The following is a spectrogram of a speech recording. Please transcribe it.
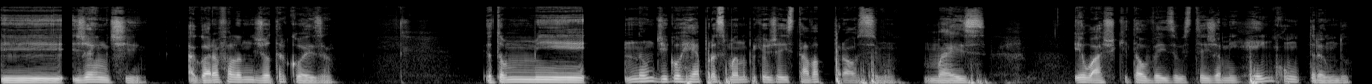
E, gente, agora falando de outra coisa. Eu tô me. Não digo reaproximando porque eu já estava próximo, mas eu acho que talvez eu esteja me reencontrando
